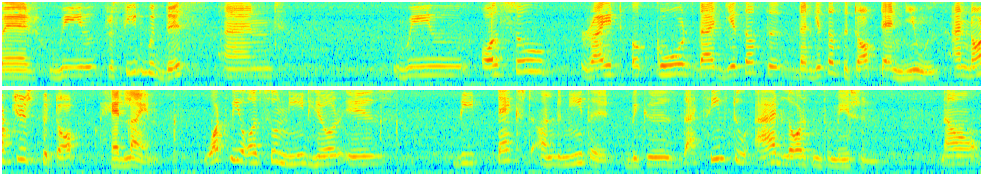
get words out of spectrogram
where we'll proceed with this and we'll also write a code that gives us the that gives us the top 10 news and not just the top headline. What we also need here is the text underneath it because that seems to add a lot of information. Now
